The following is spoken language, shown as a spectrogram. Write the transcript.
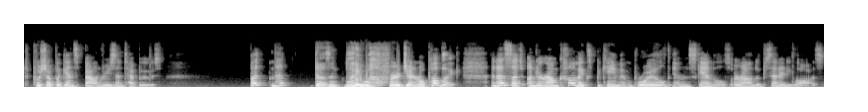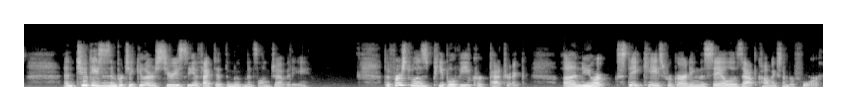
to push up against boundaries and taboos. But that doesn't play well for a general public, and as such, underground comics became embroiled in scandals around obscenity laws. And two cases in particular seriously affected the movement's longevity. The first was People v. Kirkpatrick, a New York State case regarding the sale of Zap Comics number 4.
